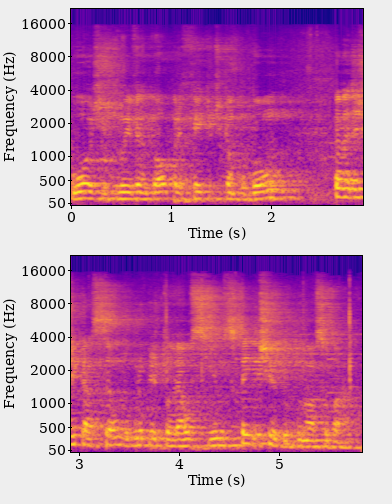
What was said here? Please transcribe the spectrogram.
hoje no eventual prefeito de Campo Bom pela dedicação do Grupo Editorial Sinos tem tido para o nosso bairro.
